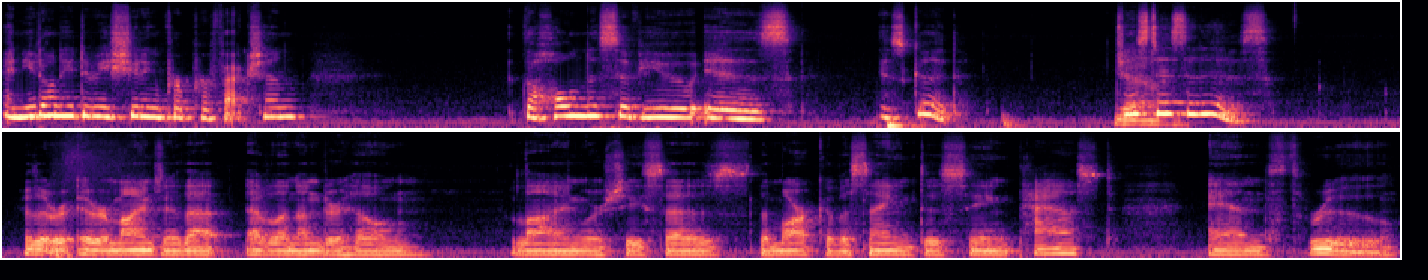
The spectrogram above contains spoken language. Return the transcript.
and you don't need to be shooting for perfection. The wholeness of you is is good, just Yeah. as it is. Because it, re- it reminds me of that Evelyn Underhill line where she says, The mark of a saint is seeing past and through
